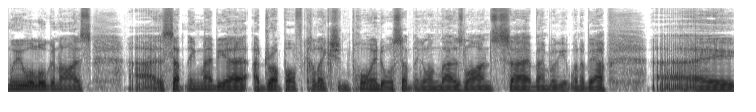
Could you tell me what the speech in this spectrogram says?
we will organise uh, something, maybe a, a drop off collection point or something along those lines. So maybe we'll get one of our uh,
